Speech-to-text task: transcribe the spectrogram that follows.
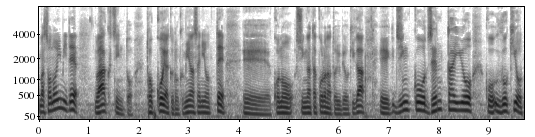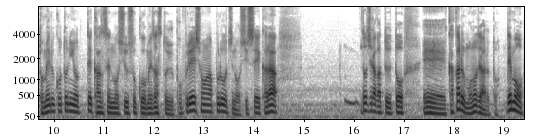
まあ、その意味でワクチンと特効薬の組み合わせによって、えー、この新型コロナという病気が、えー、人口全体をこう動きを止めることによって感染の収束を目指すというポピュレーションアプローチの姿勢からどちらかというと、えー、かかるものであるとでも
